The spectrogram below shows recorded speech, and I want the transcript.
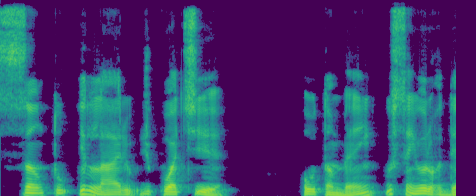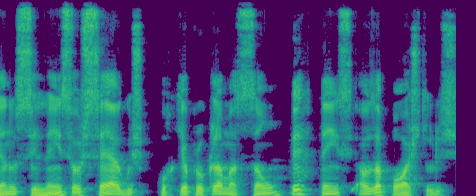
Santo Hilário de Poitiers. Ou também, o Senhor ordena o silêncio aos cegos, porque a proclamação pertence aos apóstolos.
